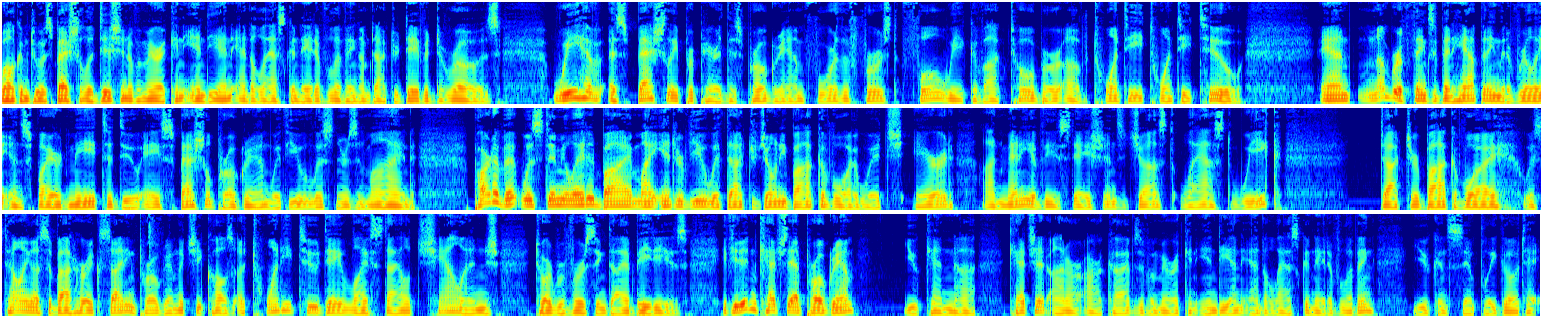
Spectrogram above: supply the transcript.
Welcome to a special edition of American Indian and Alaska Native Living. I'm Dr. David DeRose. We have especially prepared this program for the first full week of October of 2022. And a number of things have been happening that have really inspired me to do a special program with you listeners in mind. Part of it was stimulated by my interview with Dr. Joni Bokovoy, which aired on many of these stations just last week. Dr. Bokovoy was telling us about her exciting program that she calls a 22 day lifestyle challenge toward reversing diabetes. If you didn't catch that program, you can uh, catch it on our archives of American Indian and Alaska Native Living. You can simply go to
